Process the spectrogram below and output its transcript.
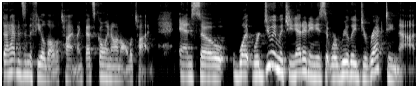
That happens in the field all the time. Like that's going on all the time. And so what we're doing with gene editing is that we're really directing that.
